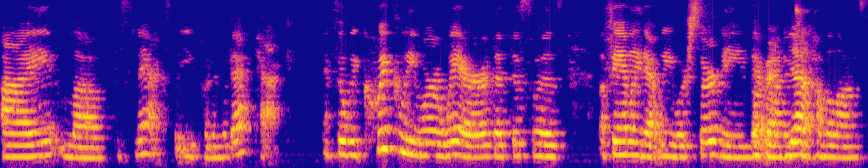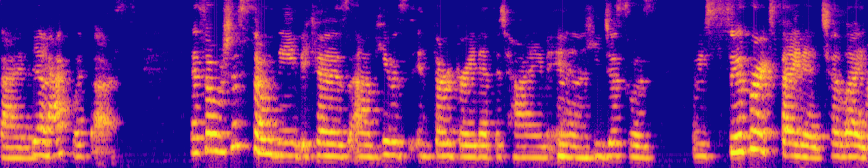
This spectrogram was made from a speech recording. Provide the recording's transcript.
I love the snacks that you put in the backpack. And so we quickly were aware that this was a family that we were serving that Okay, wanted yeah. to come alongside and Yeah. pack with us. And so it was just so neat because um, he was in third grade at the time and Mhm. he just was, I mean, super excited to like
